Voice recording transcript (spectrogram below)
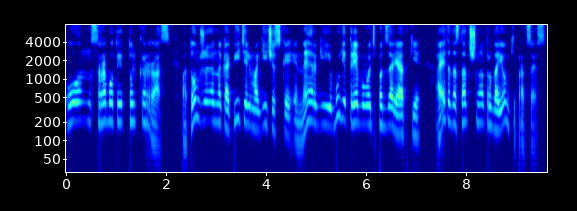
он сработает только раз. Потом же накопитель магической энергии будет требовать подзарядки, а это достаточно трудоемкий процесс.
